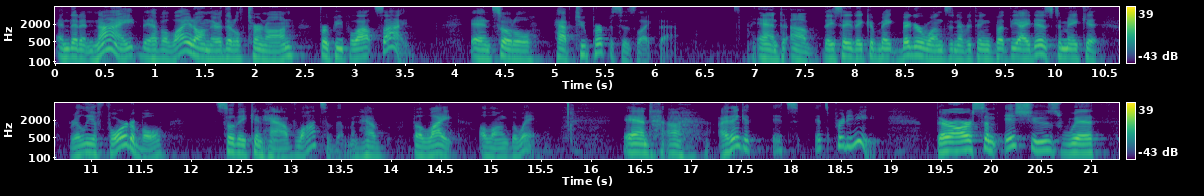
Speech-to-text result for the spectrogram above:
and then at night they have a light on there that'll turn on for people outside. And so it'll have two purposes like that. And um, they say they could make bigger ones and everything, but the idea is to make it really affordable so they can have lots of them and have the light along the way. And uh, I think it, it's, it's pretty neat. There are some issues with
